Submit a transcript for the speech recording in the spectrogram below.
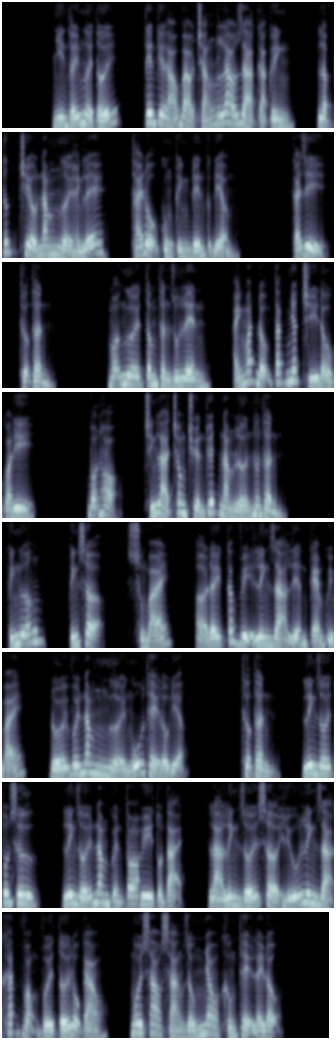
Nhìn thấy người tới, tên kia áo bào trắng lao giả cả kinh, lập tức chiều năm người hành lễ, thái độ cung kính đến cực điểm. Cái gì, thượng thần? Mọi người tâm thần run lên, ánh mắt động tác nhất trí đầu qua đi. Bọn họ, chính là trong truyền thuyết năm lớn hơn thần. Kính ngưỡng, kính sợ, sùng bái, ở đây các vị linh giả liền kém quỳ bái, đối với năm người ngũ thể đầu địa. Thượng thần, linh giới tôn sư, linh giới năm quyền to huy tồn tại, là linh giới sở hữu linh giả khát vọng với tới độ cao, ngôi sao sáng giống nhau không thể lay động.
